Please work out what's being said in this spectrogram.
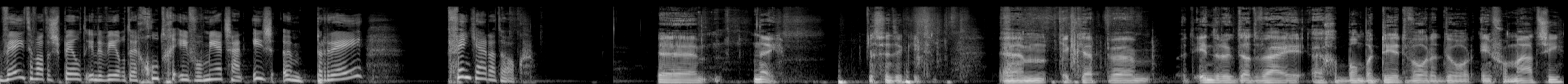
weten wat er speelt in de wereld en goed geïnformeerd zijn is een pre. Vind jij dat ook? Nee, dat vind ik niet. Um, ik heb... Um, het indruk dat wij uh, gebombardeerd worden door informatie.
